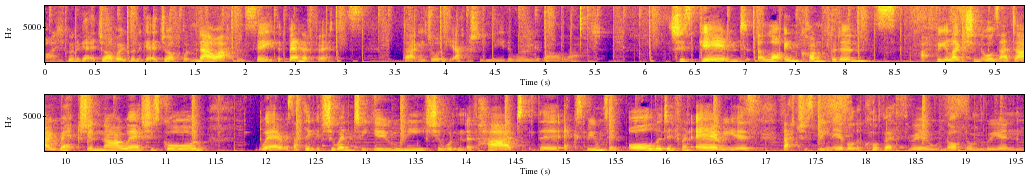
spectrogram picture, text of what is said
are you going to get a job? Are you going to get a job? But now I can see the benefits that you don't actually need to worry about that. She's gained a lot in confidence. I feel like she knows our direction now where she's going Whereas I think if she went to uni, she wouldn't have had the experience in all the different areas that she's been able to cover through Northumbrian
